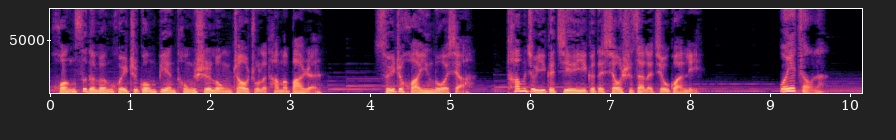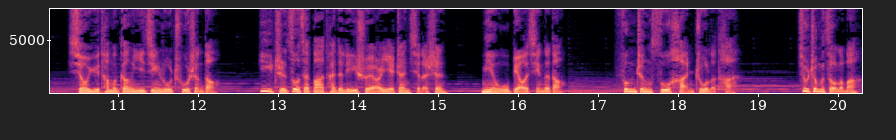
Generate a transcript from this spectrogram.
黄色的轮回之光便同时笼罩住了他们八人。随着话音落下，他们就一个接一个的消失在了酒馆里。我也走了。小玉他们刚一进入畜生道，一直坐在吧台的李水儿也站起了身，面无表情的道：“风正苏喊住了他，就这么走了吗？”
